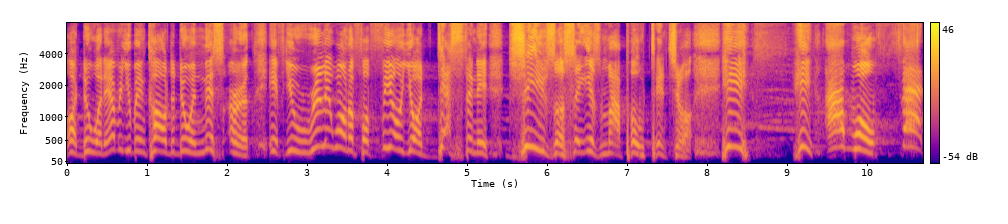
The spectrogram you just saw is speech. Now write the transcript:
or do whatever you've been called to do in this earth. If you really want to fulfill your destiny, Jesus is my potential. He he I want that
